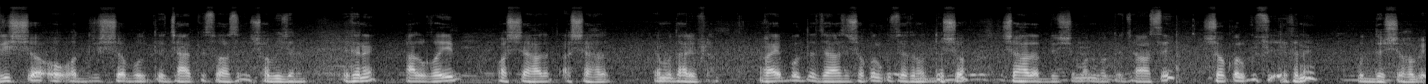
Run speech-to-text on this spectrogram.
দৃশ্য ও অদৃশ্য বলতে যা কিছু আছে সবই জানেন। এখানে আল গাইব অশাহাদাত আশাহাদাত এর মধ্যে আলিফলাম গায়েব বলতে যা আছে সকল কিছু এখানে উদ্দেশ্য, শাহাদাত দৃশ্যমান বলতে যা আছে সকল কিছু এখানে উদ্দেশ্য হবে।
